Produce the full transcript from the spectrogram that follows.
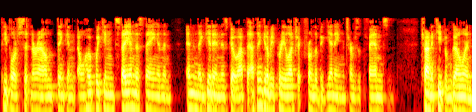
people are sitting around thinking, "Oh, hope we can stay in this thing," and then and then they get in and go. I, th- I think it'll be pretty electric from the beginning in terms of the fans trying to keep them going.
